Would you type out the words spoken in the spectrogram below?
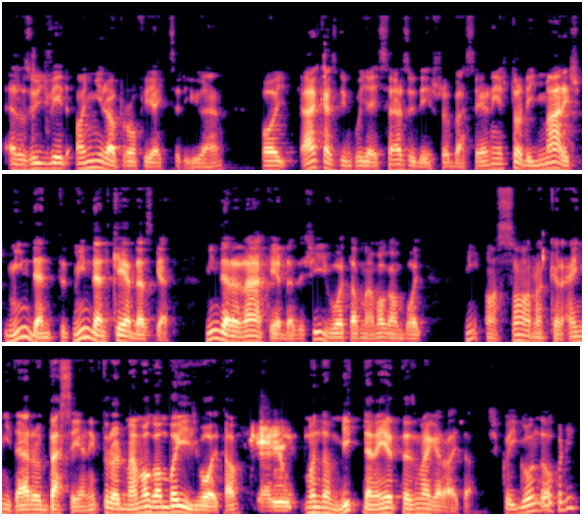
ez az ügyvéd annyira profi egyszerűen, hogy elkezdünk ugye egy szerződésről beszélni, és tudod, így már is mindent, tehát mindent kérdezget. Mindenre rákérdez, és így voltam már magamban, hogy mi a szarnak kell ennyit erről beszélni, tudod, már magamban így voltam. Mondom, mit nem értez meg rajta? És akkor így gondolkodik,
